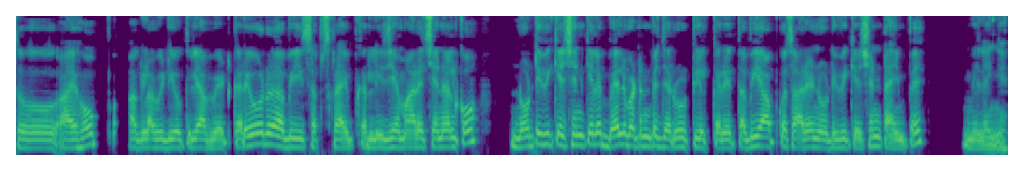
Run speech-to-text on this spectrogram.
तो आई होप अगला वीडियो के लिए आप वेट करें और अभी सब्सक्राइब कर लीजिए हमारे चैनल को। नोटिफिकेशन के लिए बेल बटन पे ज़रूर क्लिक करें, तभी आपको सारे नोटिफिकेशन टाइम पे मिलेंगे।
